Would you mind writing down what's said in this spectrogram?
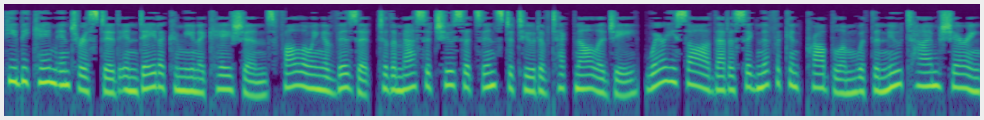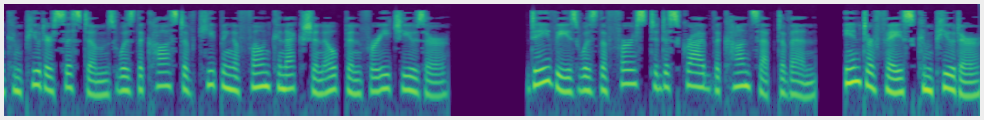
He became interested in data communications following a visit to the Massachusetts Institute of Technology, where he saw that a significant problem with the new time-sharing computer systems was the cost of keeping a phone connection open for each user. Davies was the first to describe the concept of an interface computer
